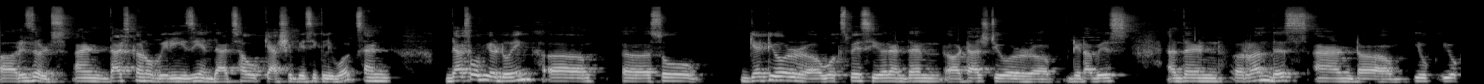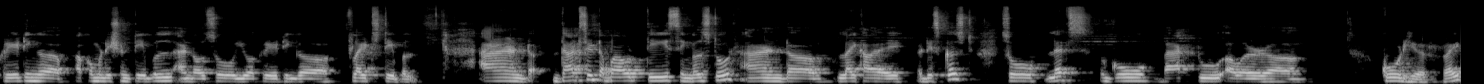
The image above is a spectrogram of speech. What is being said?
uh, results. And that's kind of very easy and that's how cache basically works. And that's what we are doing. Uh so get your uh, workspace here and then attach to your uh, database and then run this and um, you, you're creating a accommodation table and also you are creating a flights table. And that's it about the SingleStore and uh, like i discussed so let's go back to our uh, code here right?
